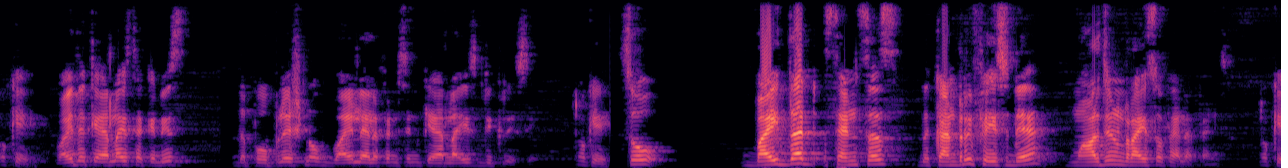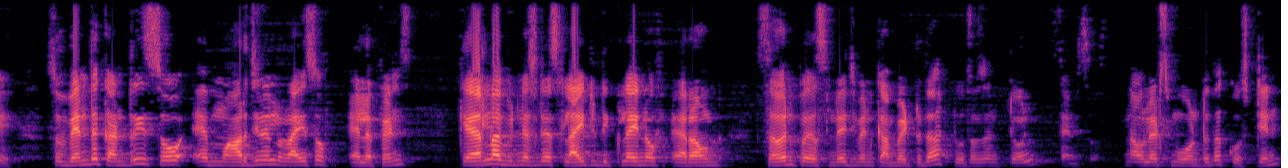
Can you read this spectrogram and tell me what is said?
Okay. Why the Kerala is second is the population of wild elephants in Kerala is decreasing. Okay. So by that census, the country faced a marginal rise of elephants. Okay. So when the country saw a marginal rise of elephants, Kerala witnessed a slight decline of around 7 percentage when compared to the 2012 census. Now let's move on to the question.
